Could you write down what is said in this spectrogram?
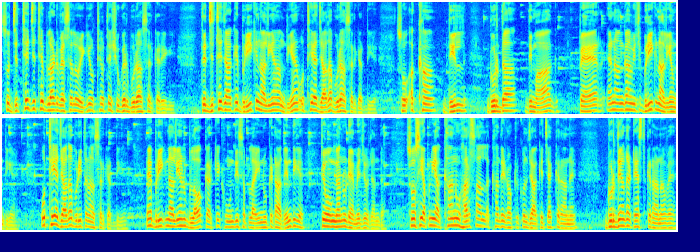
ਸੋ ਜਿੱਥੇ ਜਿੱਥੇ ਬਲੱਡ ਵੈਸਲ ਹੋਏਗੀ, ਉੱਥੇ ਉੱਥੇ ਸ਼ੂਗਰ ਬੁਰਾ ਅਸਰ ਕਰੇਗੀ। ਤੇ ਜਿੱਥੇ ਜਾ ਕੇ ਬਰੀਕ ਨਾਲੀਆਂ ਹੁੰਦੀਆਂ, ਉੱਥੇ ਇਹ ਜ਼ਿਆਦਾ ਬੁਰਾ ਅਸਰ ਕਰਦੀ ਹੈ। ਸੋ ਅੱਖਾਂ, ਦਿਲ, ਗੁਰਦਾ, ਦਿਮਾਗ, ਪੈਰ, ਇਹਨਾਂ ਅੰਗਾਂ ਵਿੱਚ ਬਰੀਕ ਨਾਲੀਆਂ ਹੁੰਦੀਆਂ ਉੱਥੇ ਇਹ ਜ਼ਿਆਦਾ ਬੁਰੀ ਤਰ੍ਹਾਂ ਅਸਰ ਕਰਦੀ ਹੈ। ਇਹ ਬਰੀਕ ਨਾਲੀਆਂ ਨੂੰ ਬਲੌਕ ਕਰਕੇ ਖੂਨ ਦੀ ਸਪਲਾਈ ਨੂੰ ਘਟਾ ਦਿੰਦੀ ਹੈ ਤੇ ਉਹ ਅੰਗਾਂ ਨੂੰ ਡੈਮੇਜ ਹੋ ਜਾਂਦਾ ਹੈ। ਸੋ ਅਸੀਂ ਆਪਣੀ ਅੱਖਾਂ ਨੂੰ ਹਰ ਸਾਲ ਅੱਖਾਂ ਦੇ ਡਾਕਟਰ ਕੋਲ ਜਾ ਕੇ ਚੈੱਕ ਕਰਾਉਣਾ ਹੈ। ਗੁਰਦਿਆਂ ਦਾ ਟੈਸਟ ਕਰਾਉਣਾ ਵੈ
